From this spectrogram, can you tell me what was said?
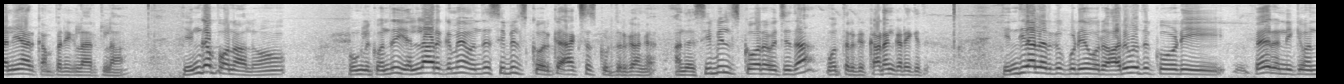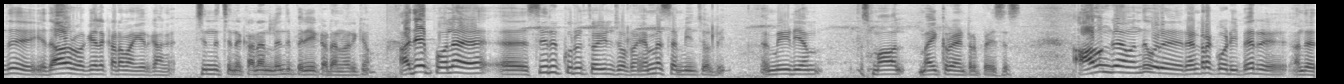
தனியார் கம்பெனிகளாக இருக்கலாம். எங்கே போனாலும் உங்களுக்கு வந்து எல்லாருக்குமே வந்து சிபில் ஸ்கோருக்கு ஆக்சஸ் கொடுத்துருக்காங்க. அந்த சிபில் ஸ்கோரை வச்சு தான் ஒருத்தருக்கு கடன் கிடைக்குது. இந்தியாவில் இருக்கக்கூடிய ஒரு அறுபது கோடி பேர் இன்றைக்கி வந்து ஏதாவது ஒரு வகையில் கடன் வாங்கியிருக்காங்க. சின்ன சின்ன கடன்லேருந்து பெரிய கடன் வரைக்கும். அதே போல் சிறு குறு தொழில்னு சொல்கிறோம் எம்எஸ்எம்இன்னு சொல்லி. Medium small micro enterprises. அவங்க வந்து ஒரு ரெண்டரை கோடி பேர் அந்த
